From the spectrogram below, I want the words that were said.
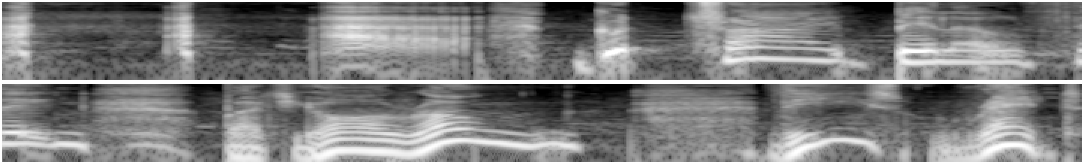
Good try, Bill, old thing, but you're wrong. These red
